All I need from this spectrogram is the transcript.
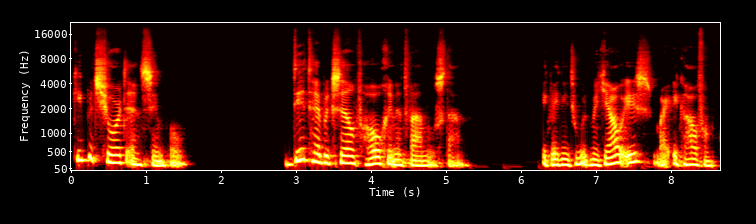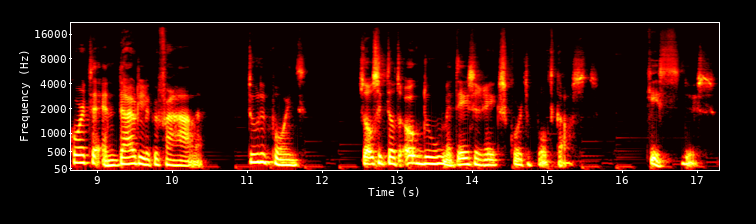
Keep it short and simple. Dit heb ik zelf hoog in het vaandel staan. Ik weet niet hoe het met jou is, maar ik hou van korte en duidelijke verhalen. To the point. Zoals ik dat ook doe met deze reeks korte podcasts. KISS dus.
